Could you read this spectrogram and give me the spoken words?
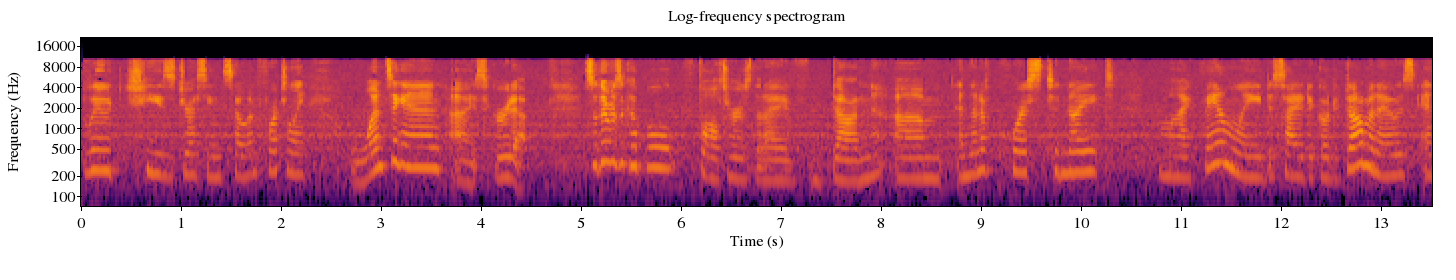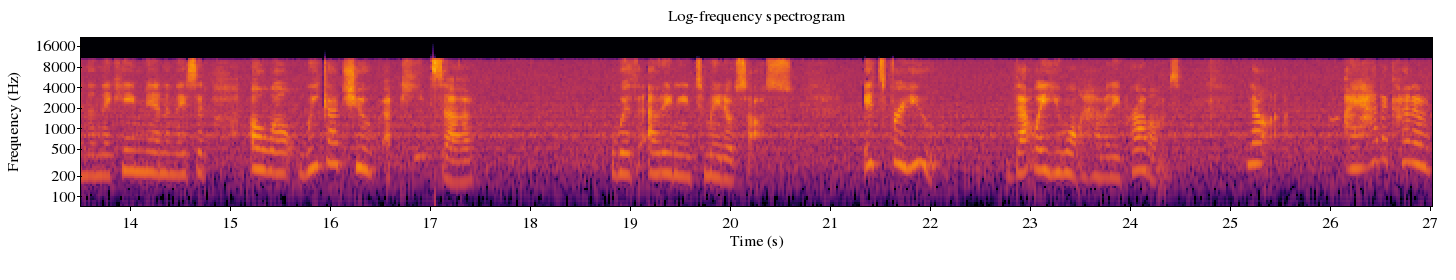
blue cheese dressing so unfortunately once again I screwed up. So there was a couple falters that I've done um, and then of course tonight my family decided to go to Domino's and then they came in and they said, oh, well, we got you a pizza without any tomato sauce. It's for you. That way you won't have any problems. Now, I had to kind of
